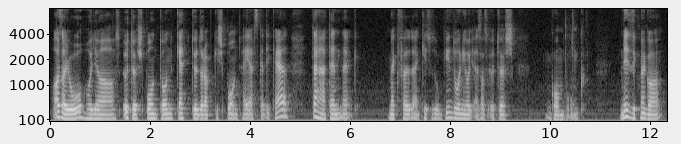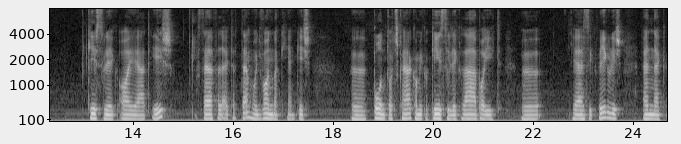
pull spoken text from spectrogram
Az a jó, hogy az ötös ponton kettő darab kis pont helyezkedik el, tehát ennek megfelelően ki tudunk indulni, hogy ez az ötös gombunk. Nézzük meg a készülék alját is. Azt elfelejtettem, hogy vannak ilyen kis ö, pontocskák, amik a készülék lábait ö, jelzik végül is. Ennek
